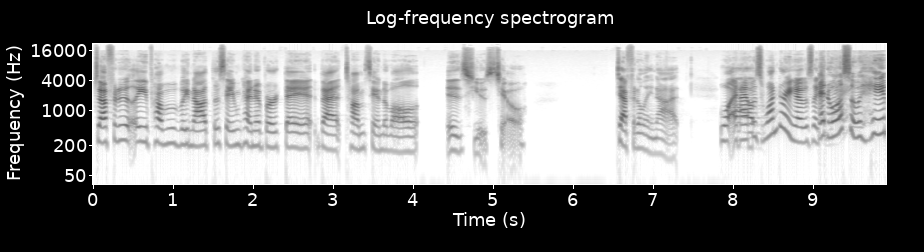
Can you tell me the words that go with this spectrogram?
Definitely probably not the same kind of birthday that Tom Sandoval is used to. Definitely not. Well, and um, I was wondering, I was like, and why? also him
